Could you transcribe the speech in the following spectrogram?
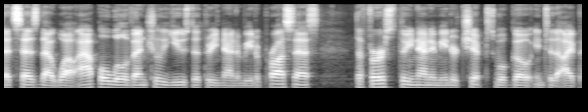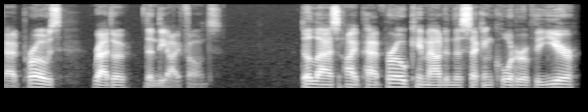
that says that while Apple will eventually use the 3 nanometer process, the first 3 nanometer chips will go into the iPad Pros rather than the iPhones. The last iPad Pro came out in the second quarter of the year,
